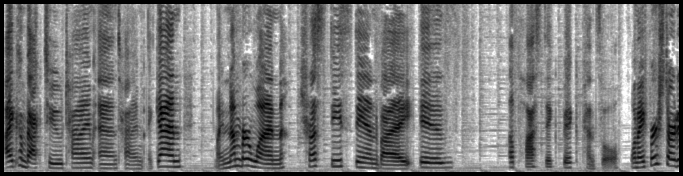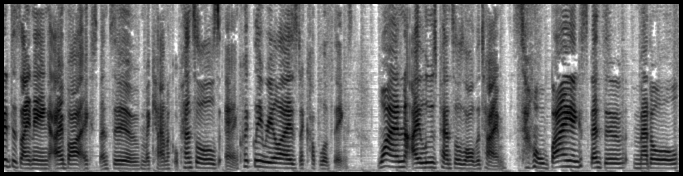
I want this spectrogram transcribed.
I come back to time and time again. My number one trusty standby is a plastic Bic pencil. When I first started designing, I bought expensive mechanical pencils and quickly realized a couple of things. One, I lose pencils all the time. So buying expensive metal,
